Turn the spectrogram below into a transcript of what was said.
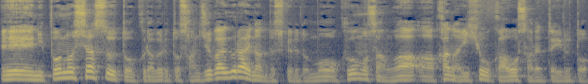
えー、日本の死者数と比べると30倍ぐらいなんですけれども久保さんはかなり評価をされていると、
